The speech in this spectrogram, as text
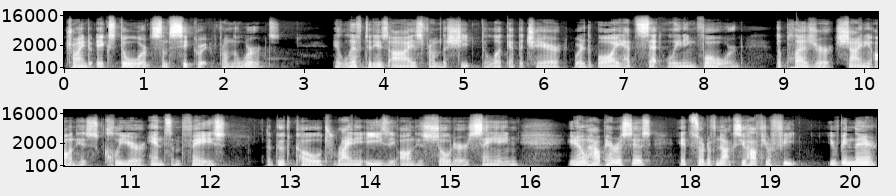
trying to extort some secret from the words. He lifted his eyes from the sheet to look at the chair where the boy had sat leaning forward, the pleasure shining on his clear, handsome face, the good coat riding easy on his shoulders, saying, You know how Paris is? It sort of knocks you off your feet. You've been there?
